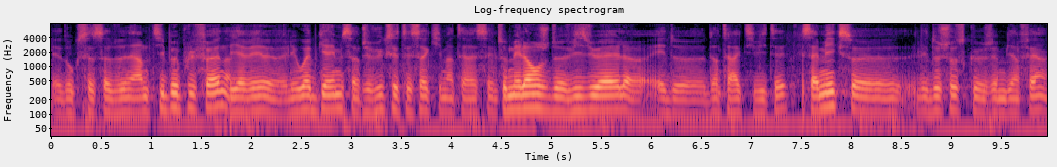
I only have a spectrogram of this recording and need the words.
Et donc ça, devenait un petit peu plus fun. Il y avait euh, les web games, j'ai vu que c'était ça qui m'intéressait. Ce mélange de visuel euh, et d'interactivité. Ça mixe les deux choses que j'aime bien faire,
